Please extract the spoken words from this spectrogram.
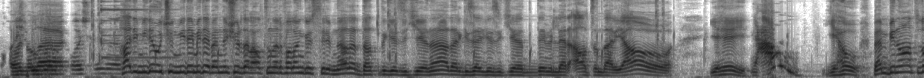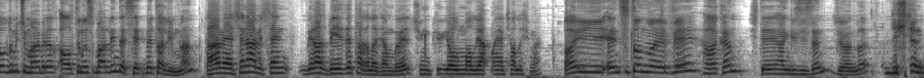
Hoş bulduk. Hoş bulduk. Hadi mide uçun mide mide ben de şuradan altınları falan göstereyim. Ne kadar tatlı gözüküyor, ne kadar güzel gözüküyor demirler altınlar. Yahu. Yehey. Yav. Yahu. Ben 1016'da olduğum için bana biraz altın ısmarlayayım da setmet alayım lan. Tamam Erşen abi sen biraz base'de takılacaksın bu el. Çünkü yol mol yapmaya çalışma. Ay Enstone mu Efe? Hakan? İşte hangisiysen şu anda? Düştüm.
